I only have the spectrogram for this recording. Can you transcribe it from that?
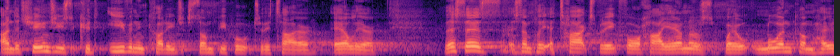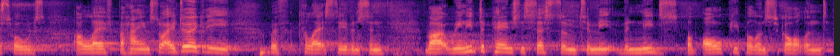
and the changes could even encourage some people to retire earlier. This is simply a tax break for high earners, while low-income households are left behind. So I do agree with Colette Stevenson that we need the pension system to meet the needs of all people in Scotland.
